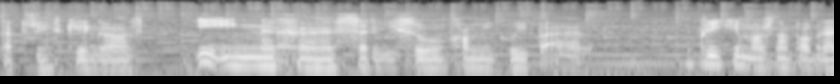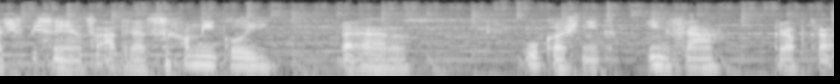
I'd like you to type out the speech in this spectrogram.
Tarczyńskiego i innych z serwisu homikuj.pl. Pliki można pobrać wpisując adres homikuj.pl ukośnik infra.org.pl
